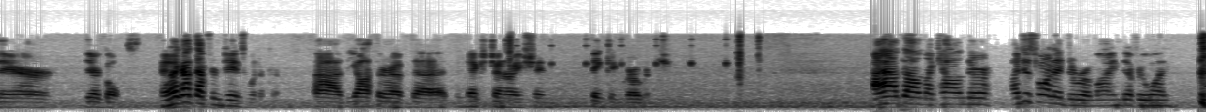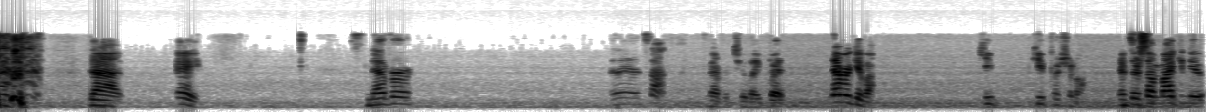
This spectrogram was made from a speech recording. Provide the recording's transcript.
their their goals. And I got that from James Whittaker, uh, the author of the, the Next Generation Think and Grow Rich. I have that on my calendar. I just wanted to remind everyone that, hey, it's never, it's not never too late, but never give up. Keep keep pushing on. If there's something I can do,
